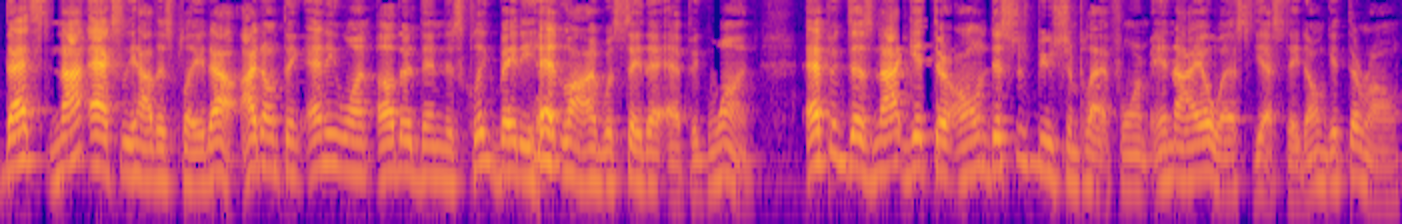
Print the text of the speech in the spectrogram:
That's not actually how this played out. I don't think anyone other than this clickbaity headline would say that Epic won. Epic does not get their own distribution platform in iOS. Yes, they don't get their own.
